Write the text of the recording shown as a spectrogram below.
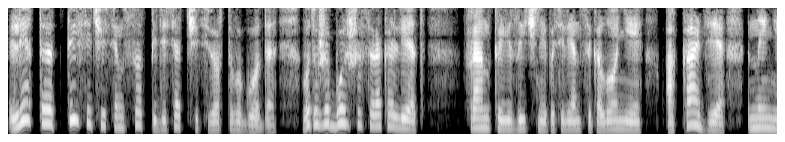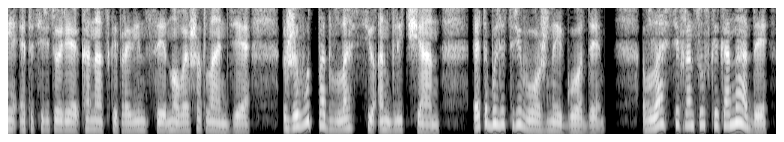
Лето 1754 года. Вот уже больше сорока лет франкоязычные поселенцы колонии Акадия, ныне это территория канадской провинции Новая Шотландия, живут под властью англичан. Это были тревожные годы. Власти французской Канады –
